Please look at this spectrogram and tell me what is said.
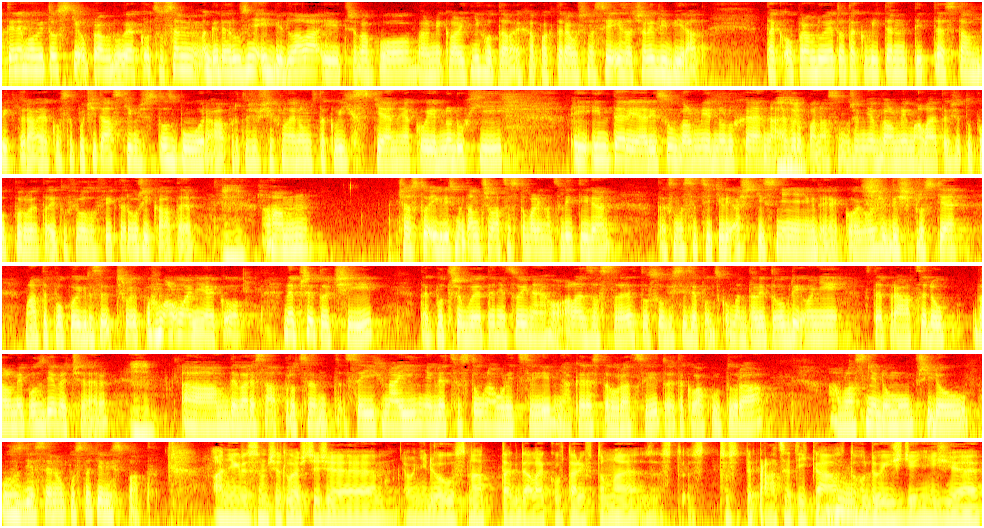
Ty nemovitosti opravdu, jako co jsem kde různě i bydlela, i třeba po velmi kvalitních hotelech a pak teda už jsme si i začali vybírat, tak opravdu je to takový ten typ té stavby, která jako se počítá s tím, že se to zbourá, protože všechno je jenom z takových stěn, jako jednoduchých. I interiéry jsou velmi jednoduché, na mm-hmm. Evropana samozřejmě velmi malé, takže to podporuje tady tu filozofii, kterou říkáte. Um, často i když jsme tam třeba cestovali na celý týden, tak jsme se cítili až stísněně někde, jako jo, že když prostě máte pokoj, kde se člověk pomalu ani jako nepřetočí, tak potřebujete něco jiného. Ale zase to souvisí s japonskou mentalitou, kdy oni z té práce jdou velmi pozdě večer. Mm-hmm. A 90% se jich nají někde cestou na ulici, v nějaké restauraci, to je taková kultura. A vlastně domů přijdou pozdě se jenom v podstatě vyspat. A někde jsem četl ještě, že oni jdou snad tak daleko tady v tomhle, co se té práce týká, hmm. toho dojíždění, že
